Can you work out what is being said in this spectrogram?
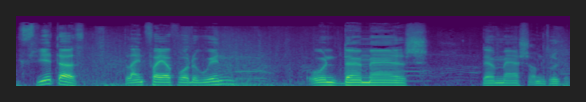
Was wird das? Blind Fire for the win. Und der Mesh der Mash am Drücken.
